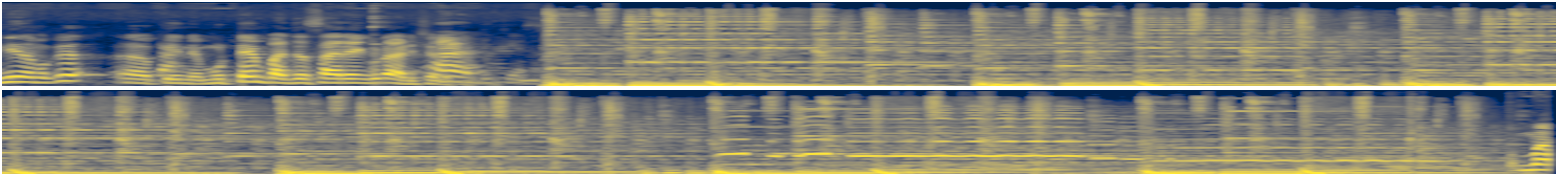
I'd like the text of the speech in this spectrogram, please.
ഇനി നമുക്ക് പിന്നെ മുട്ടയും പഞ്ചസാരയും കൂടെ അടിച്ചെടുക്കാം. ഉമ്മ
